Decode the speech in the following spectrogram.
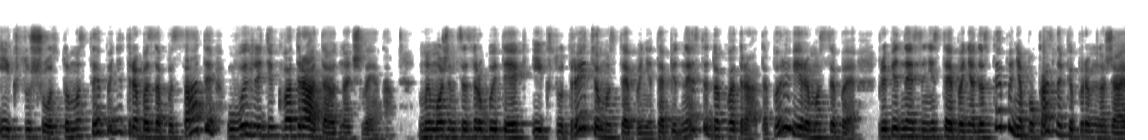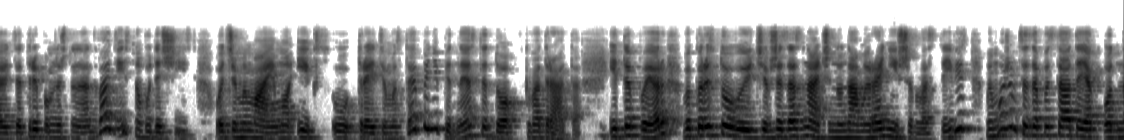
х у шостому степені треба записати у вигляді квадрата одночлена. Ми можемо це зробити як х у третьому степені та піднести до квадрата. Перевіримо себе. При піднесенні степеня до степеня показники перемножаються. 3 помножити на 2 дійсно буде 6. Отже, ми маємо х у третьому степені піднести до квадрата. І тепер, використовуючи вже зазначену нами раніше властивість, ми можемо це записати як 1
